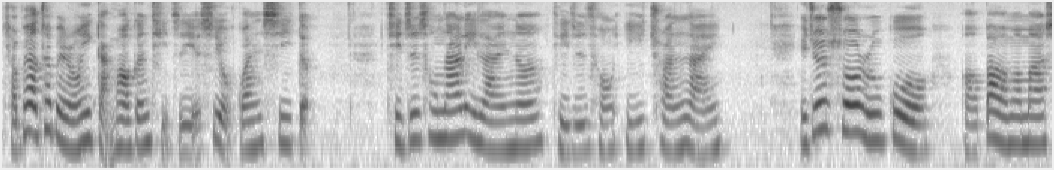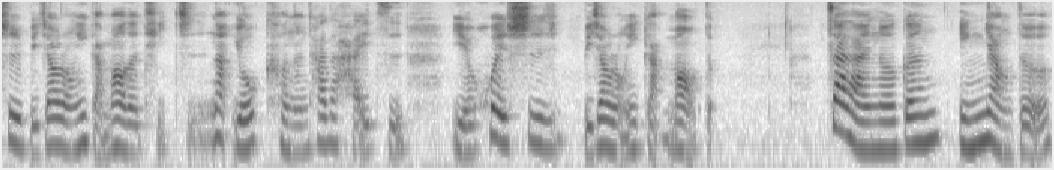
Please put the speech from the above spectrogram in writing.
小朋友特别容易感冒，跟体质也是有关系的。体质从哪里来呢？体质从遗传来，也就是说，如果呃爸爸妈妈是比较容易感冒的体质，那有可能他的孩子也会是比较容易感冒的。再来呢，跟营养的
